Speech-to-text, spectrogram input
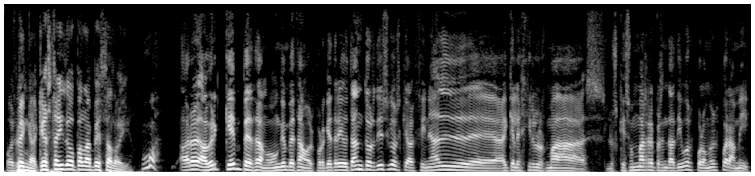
Pues venga, ¿qué has traído para empezar hoy? Uah, Ahora, a ver qué empezamos, con qué empezamos, porque he traído tantos discos que al final eh, hay que elegir los más, los que son más representativos, por lo menos para mí.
